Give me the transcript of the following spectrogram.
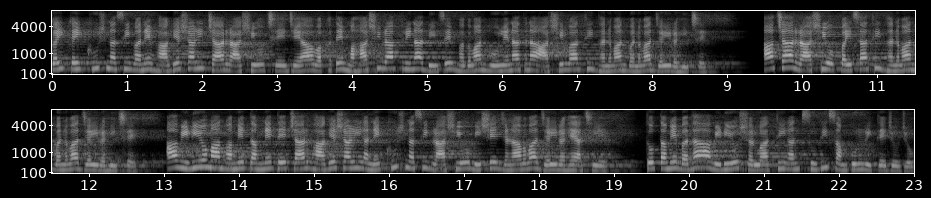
કઈ કઈ ખુશનસીબ અને ભાગ્યશાળી ચાર રાશિઓ છે જે આ વખતે મહાશિવરાત્રિના દિવસે ભગવાન ભોલેનાથના આશીર્વાદથી ધનવાન બનવા જઈ રહી છે. આ ચાર રાશિઓ પૈસાથી ધનવાન બનવા જઈ રહી છે. આ વિડીયોમાં અમે તમને તે ચાર ભાગ્યશાળી અને ખુશનસીબ રાશિઓ વિશે જણાવવા જઈ રહ્યા છીએ. તો તમે બધા આ વીડિયો શરૂઆતથી અંત સુધી સંપૂર્ણ રીતે જોજો.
